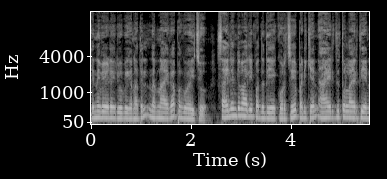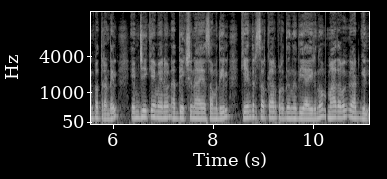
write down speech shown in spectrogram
എന്നിവയുടെ രൂപീകരണത്തിൽ നിർണായക പങ്കുവഹിച്ചു. സൈലന്റ് വാലി പദ്ധതിയെക്കുറിച്ച് പഠിക്കാൻ ആയിരത്തി തൊള്ളായിരത്തി എൺപത്തിരണ്ടിൽ എം ജി കെ മേനോൻ അധ്യക്ഷനായ സമിതിയിൽ കേന്ദ്ര സർക്കാർ പ്രതിനിധിയായിരുന്നു മാധവ് ഗാഡ്ഗിൽ.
